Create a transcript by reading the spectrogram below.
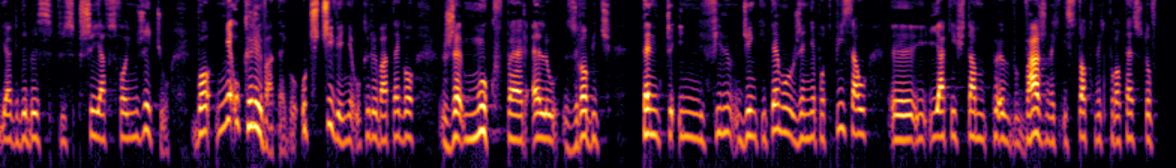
jak gdyby sp- sprzyja w swoim życiu, bo nie ukrywa tego, uczciwie nie ukrywa tego, że mógł w PRL-u zrobić ten czy inny film dzięki temu, że nie podpisał y, jakichś tam ważnych, istotnych protestów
